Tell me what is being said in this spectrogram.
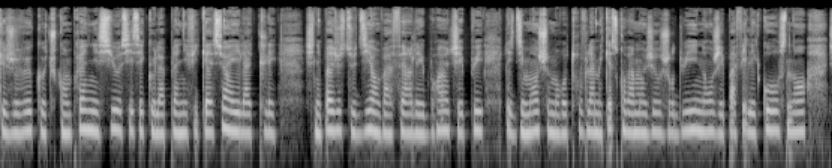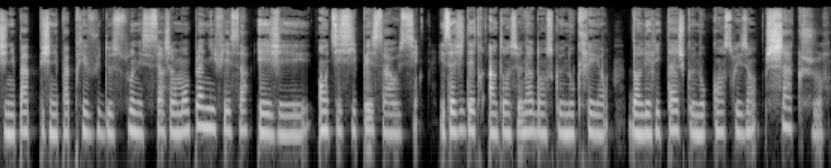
que je veux que tu comprennes ici aussi, c'est que la planification est la clé. Je n'ai pas juste dit on va faire les brunchs et puis les dimanches je me retrouve là. Mais qu'est-ce qu'on va manger aujourd'hui? Non, j'ai pas fait les courses. Non, je n'ai pas, je n'ai pas prévu de sous nécessaires. J'ai vraiment planifié ça et j'ai anticipé ça aussi. Il s'agit d'être intentionnel dans ce que nous créons, dans l'héritage que nous construisons chaque jour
